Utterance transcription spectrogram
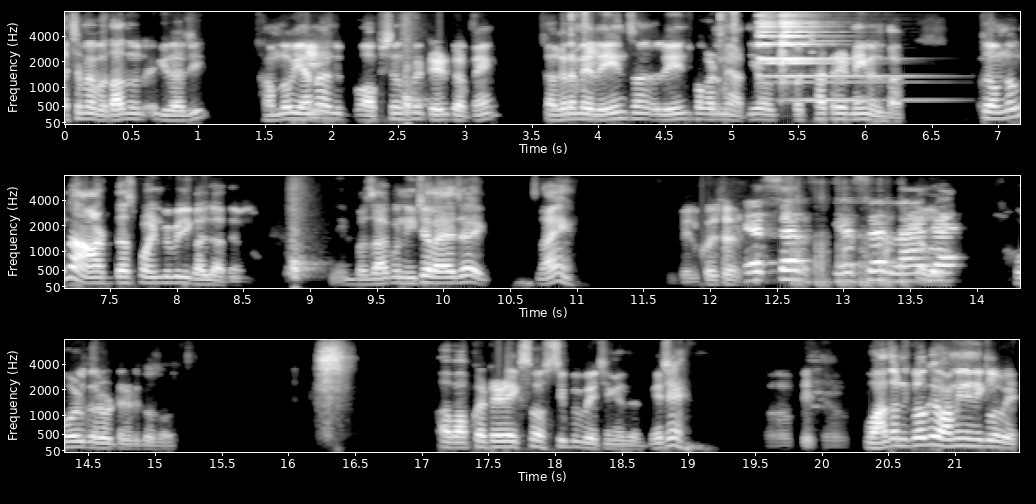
अच्छा मैं बता दूँ गिरा जी हम लोग यहाँ ना ऑप्शंस में ट्रेड करते हैं अगर हमें रेंज रेंज पकड़ में आती है और अच्छा ट्रेड नहीं मिलता तो हम लोग ना आठ दस पॉइंट पे भी निकल जाते हैं हम लोग। बाज़ार को नीचे लाया जाए लाए? बिल्कुल sir. Yes sir yes sir लाया जाए। होल्ड करो ट्रेड को सर। अब आपका ट्रेड 180 पे बेचेंगे सर। बेचे? ओके सर वहाँ तो निकलोगे वहाँ भी नहीं निकलोगे?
